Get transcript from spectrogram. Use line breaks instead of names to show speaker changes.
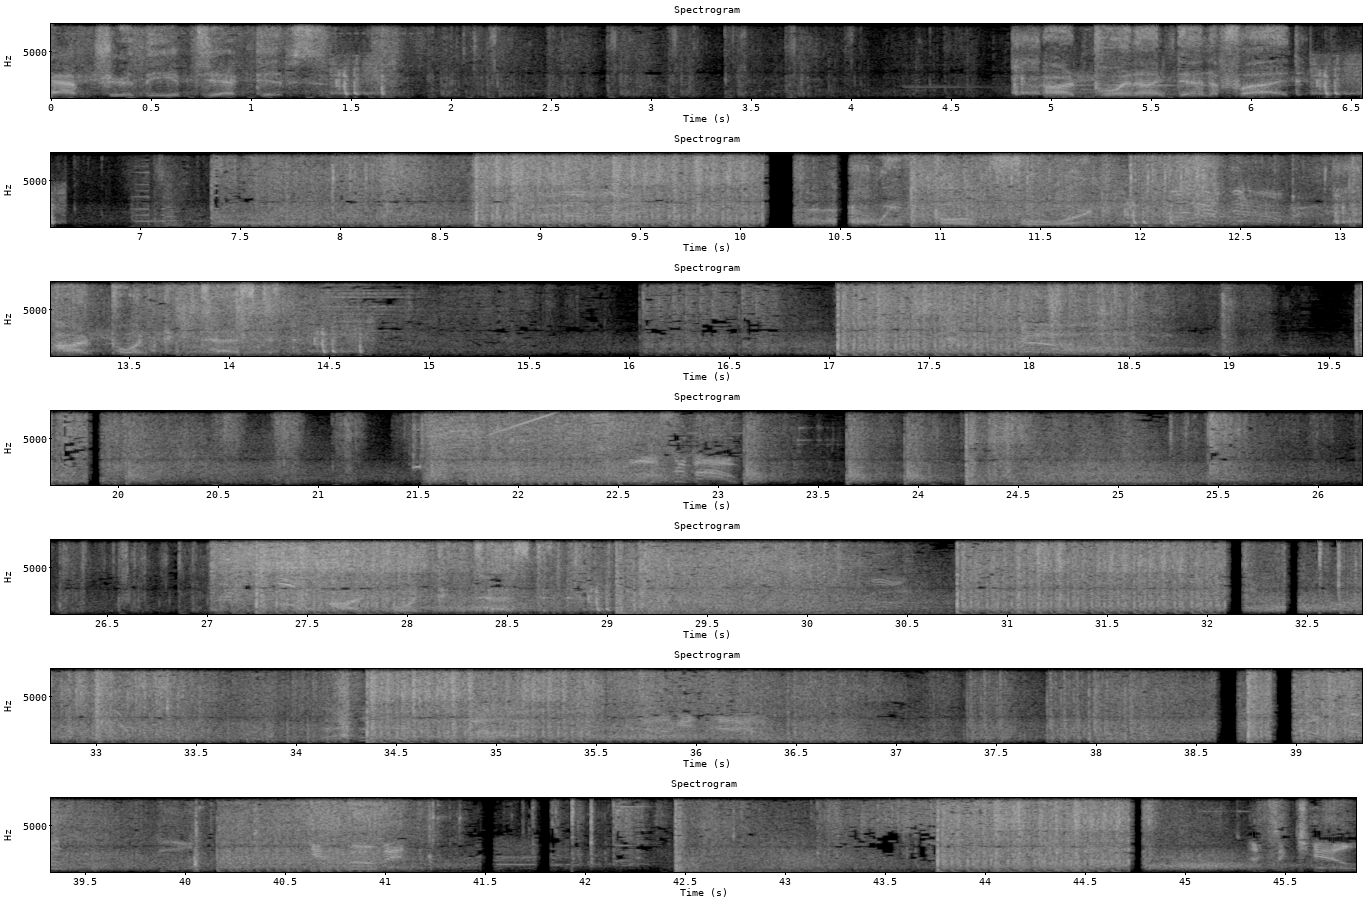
Capture the objectives. Hardpoint identified. We've pulled forward. Hardpoint contested.
Explosive out!
Hardpoint contested.
Target down! Get moving! That's a kill!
